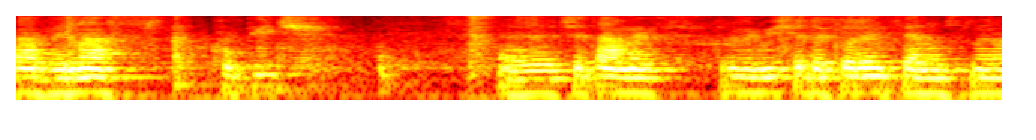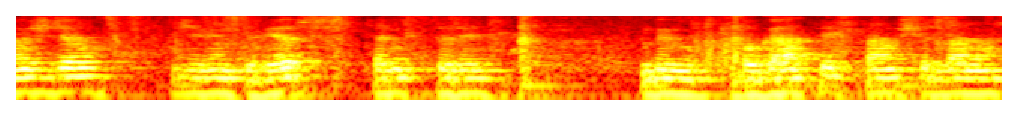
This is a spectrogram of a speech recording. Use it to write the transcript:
aby nas kupić. E, Czytamy w drugim liście do Koryntian, 8 rozdział, 9 wiersz. Ten, który był bogaty, stał się dla nas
